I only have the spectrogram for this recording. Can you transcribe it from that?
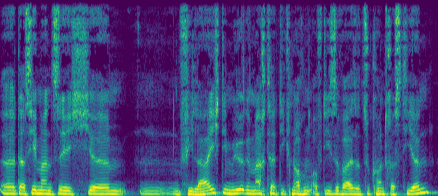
äh, dass jemand sich ähm, vielleicht die Mühe gemacht hat, die Knochen auf diese Weise zu kontrastieren,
